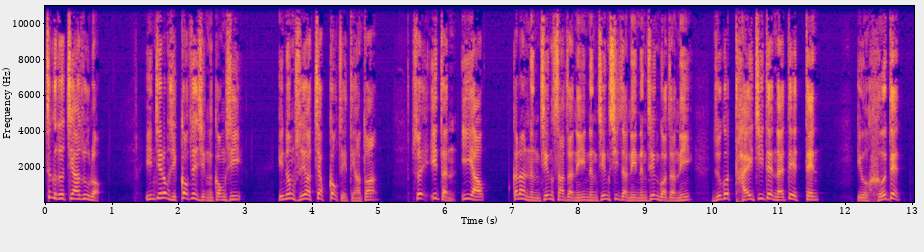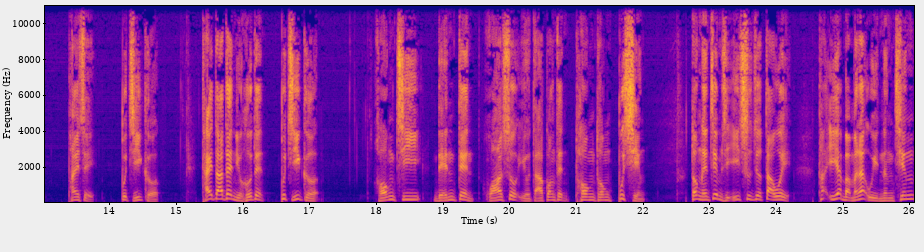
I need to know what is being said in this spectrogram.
这个都加入了。因这拢是国际性的公司，因拢是要接国际订单，所以一等以后，到了两千三十年、两千四十年、两千五十年，如果台积电来对电有核电，歹势不及格；台达电有核电不及格。宏基、联电、华硕、友达、光电，通通不行。当然，这不是一次就到位，他也要慢慢来为两千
